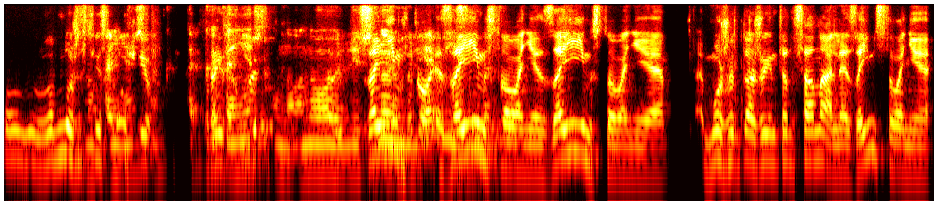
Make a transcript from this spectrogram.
во множестве ну, случаев конечно, но заимствование, заимствование, заимствование, может даже интенциональное заимствование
